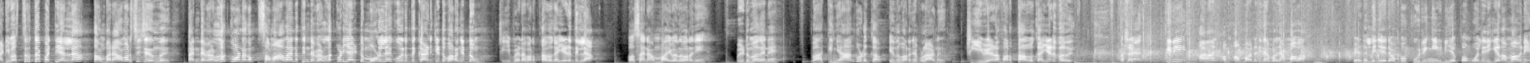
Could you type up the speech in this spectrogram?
അടിവസ്ത്രത്തെ പറ്റിയല്ല താൻ പരാമർശിച്ചതെന്ന് തന്റെ വെള്ളക്കോണകം സമാധാനത്തിന്റെ വെള്ളക്കൊടിയായിട്ട് മുകളിലേക്ക് ഉയർത്തി കാണിച്ചിട്ട് പറഞ്ഞിട്ടും ഷീബയുടെ ഭർത്താവ് കൈയെടുത്തില്ല. അവസാനം അമ്മായി വന്ന് പറഞ്ഞ് വിടുമകനെ ബാക്കി ഞാൻ കൊടുക്കാം എന്ന് പറഞ്ഞപ്പോഴാണ് ഷീവയുടെ ഭർത്താവ് കൈയെടുത്തത്. പക്ഷേ ഇനി ആ അമ്മാവന്റെ ഞാൻ പറഞ്ഞു അമ്മാവാ പെടലിഞ്ഞ് തരുമ്പോൾ കുരുങ്ങി ഇടിയപ്പം പോലെ ഇരിക്കണം അമ്മാവനെ.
